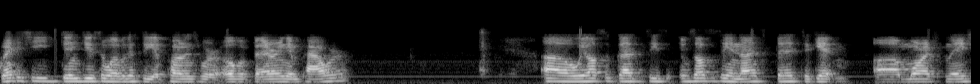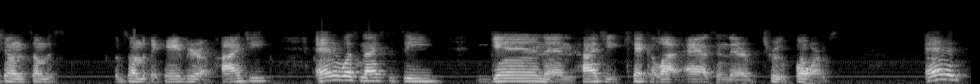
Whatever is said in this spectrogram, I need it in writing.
Granted, she didn't do so well because the opponents were overbearing in power. Uh, we also got to see it was also see a nice bit to get uh, more explanation on some of the some of the behavior of Haiji, and it was nice to see Gin and Haiji kick a lot of ass in their true forms, and it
